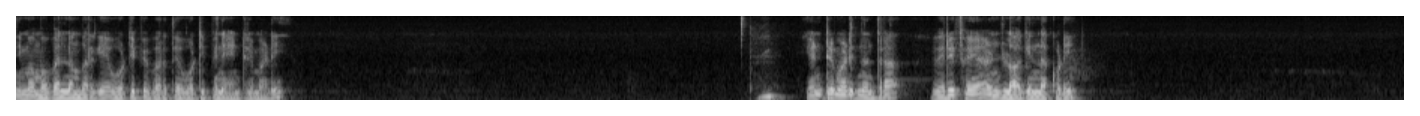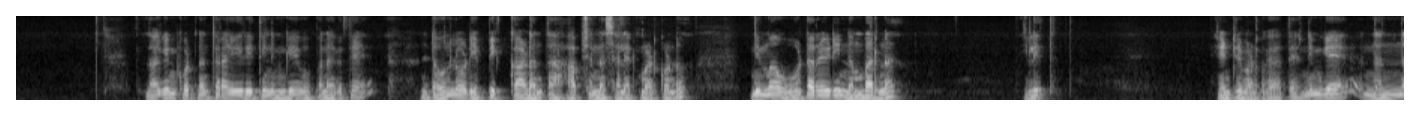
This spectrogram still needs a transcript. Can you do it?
ನಿಮ್ಮ ಮೊಬೈಲ್ ನಂಬರ್ಗೆ ಒ ಟಿ ಪಿ ಬರುತ್ತೆ. ಒ ಟಿ ಪಿನ ಎಂಟ್ರಿ ಮಾಡಿ. ಎಂಟ್ರಿ ಮಾಡಿದ ನಂತರ ವೆರಿಫೈ ಆ್ಯಂಡ್ ಲಾಗಿನ್ನ ಕೊಡಿ. ಲಾಗಿನ್ ಕೊಟ್ಟ ನಂತರ ಈ ರೀತಿ ನಿಮಗೆ ಓಪನ್ ಆಗುತ್ತೆ. ಡೌನ್ಲೋಡ್ ಎಪಿಕ್ ಕಾರ್ಡ್ ಅಂತ ಆಪ್ಷನ್ನ ಸೆಲೆಕ್ಟ್ ಮಾಡಿಕೊಂಡು ನಿಮ್ಮ ವೋಟರ್ ಐ ಡಿ ನಂಬರ್ನ ಇಲ್ಲಿ ಎಂಟ್ರಿ ಮಾಡಬೇಕಾಗತ್ತೆ. ನಿಮಗೆ ನನ್ನ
